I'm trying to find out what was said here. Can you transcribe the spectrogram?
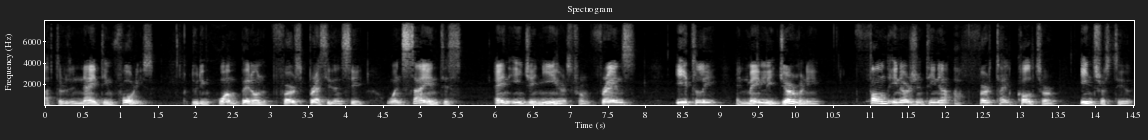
after the 1940s, during Juan Perón's first presidency, when scientists and engineers from France, Italy, and mainly Germany found in Argentina a fertile culture interested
